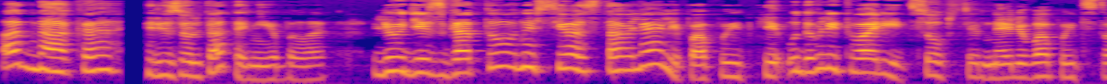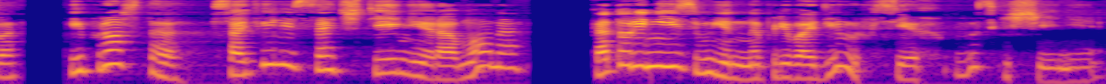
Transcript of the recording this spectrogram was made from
Однако результата не было. Люди с готовностью оставляли попытки удовлетворить собственное любопытство, и просто садились за чтение романа, который неизменно приводил всех в восхищение.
